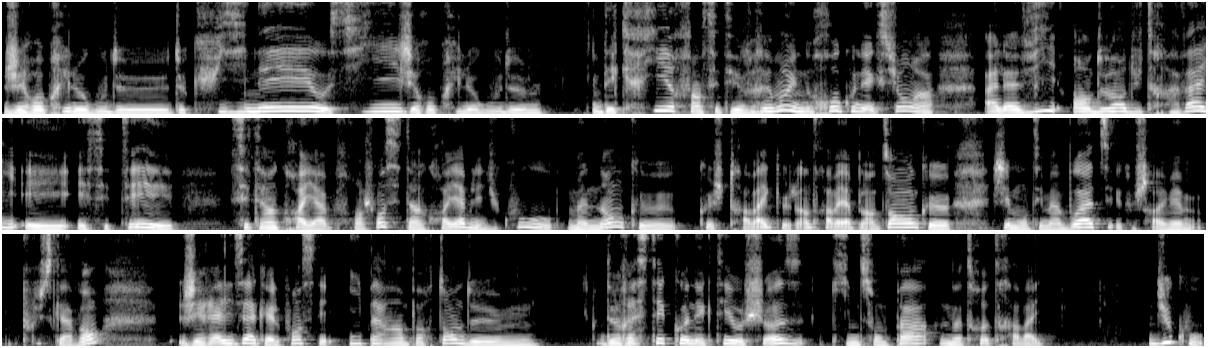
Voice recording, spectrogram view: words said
j'ai repris le goût de, de cuisiner aussi, j'ai repris le goût de d'écrire, enfin c'était vraiment une reconnexion à, à, la vie en dehors du travail et, et c'était c'était incroyable, franchement c'était incroyable et du coup maintenant que, je travaille, que j'ai un travail à plein temps, que j'ai monté ma boîte et que je travaille même plus qu'avant, j'ai réalisé à quel point c'était hyper important de, de rester connecté aux choses qui ne sont pas notre travail. Du coup,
